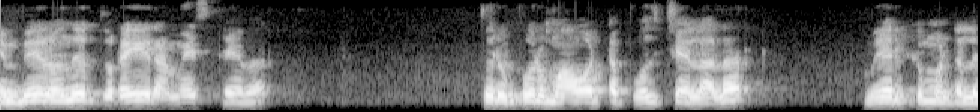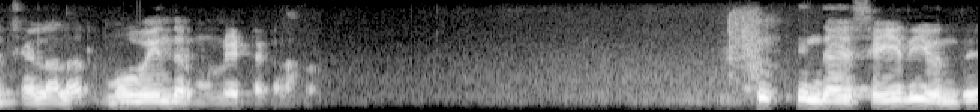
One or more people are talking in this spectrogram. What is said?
என் பேர் வந்து துரை ரமேஷ் தேவர். திருப்பூர் மாவட்ட பொதுச் செயலாளர் மேற்கு மண்டல செயலாளர் மூவேந்தர் முன்னேற்ற கழகம். இந்த செய்தி வந்து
